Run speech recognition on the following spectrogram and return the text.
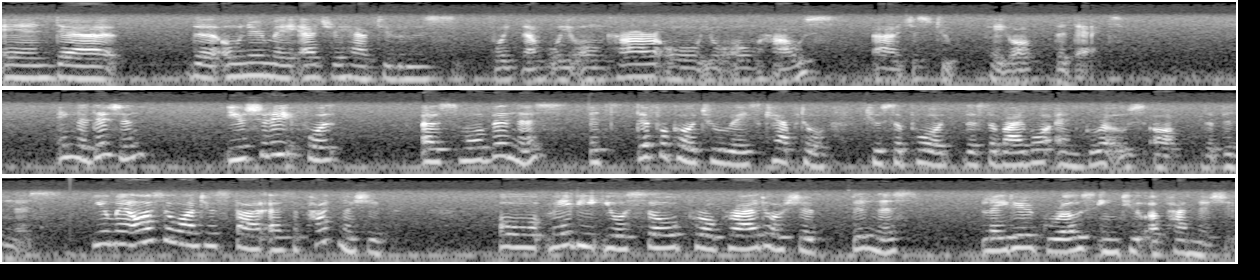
and uh, the owner may actually have to lose, for example, your own car or your own house uh, just to pay off the debt. In addition, usually for a small business, it's difficult to raise capital to support the survival and growth of the business. You may also want to start as a partnership, or maybe your sole proprietorship business later grows into a partnership.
